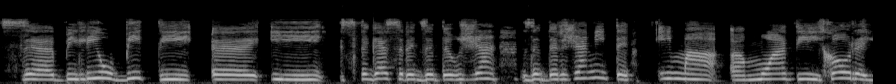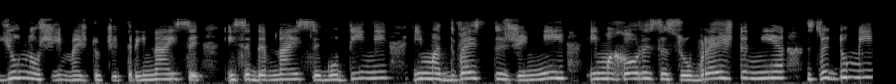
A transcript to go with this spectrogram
са били убити и сега сред задължа, задържаните има а, млади хора, юноши между 14 и 17 години, има 200 жени, има хора с увреждания. С две думи,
